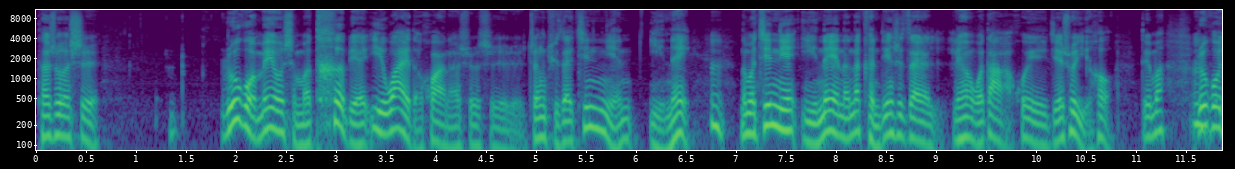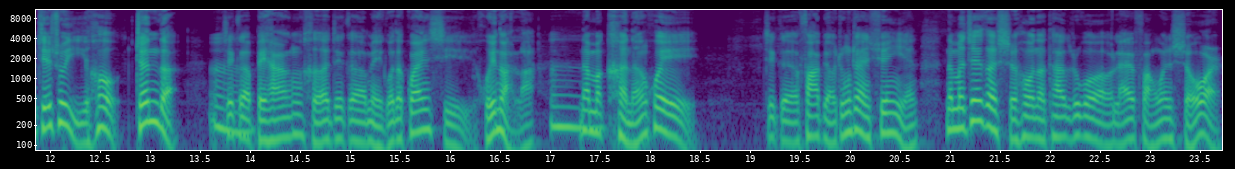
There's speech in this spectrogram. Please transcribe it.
他说是如果没有什么特别意外的话呢，说是争取在今年以内。嗯，那么今年以内呢，那肯定是在联合国大会结束以后。对吗？如果结束以后真的这个北韩和这个美国的关系回暖了，嗯，那么可能会这个发表中战宣言。那么这个时候呢，他如果来访问首尔，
